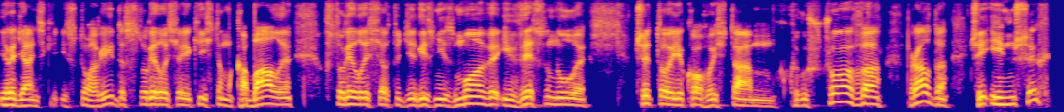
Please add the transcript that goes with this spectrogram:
і радянській історії, де створилися якісь там кабали, створилися тоді різні змови і висунули чи то якогось там Хрущова, правда, чи інших.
